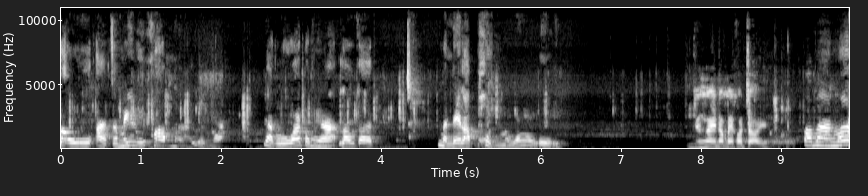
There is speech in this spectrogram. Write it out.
เราอาจจะไม่รู้ความหมายอย่างเงี้ย อยากรู้ว่าตรงเนี้ย เราจะเหมือนได้รับผลมันยังไงเอ่ยยังไงนะไม่เข้าใจ ประมาณว่า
